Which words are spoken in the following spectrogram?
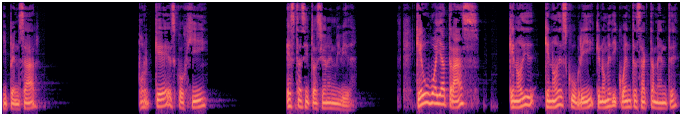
y pensar, ¿por qué escogí esta situación en mi vida? ¿Qué hubo allá atrás que no, que no descubrí, que no me di cuenta exactamente?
